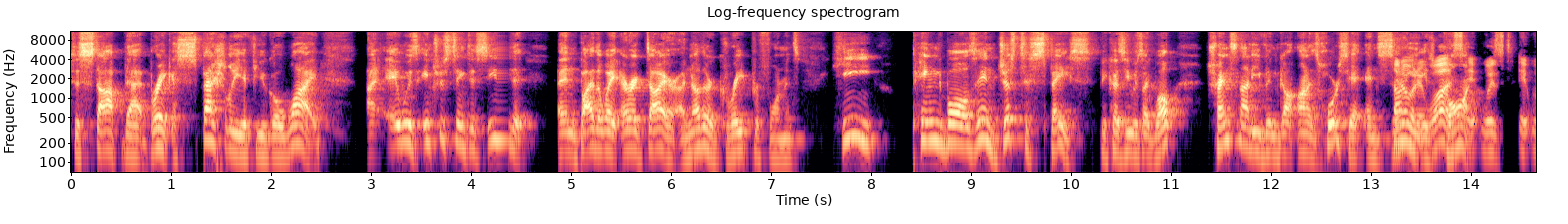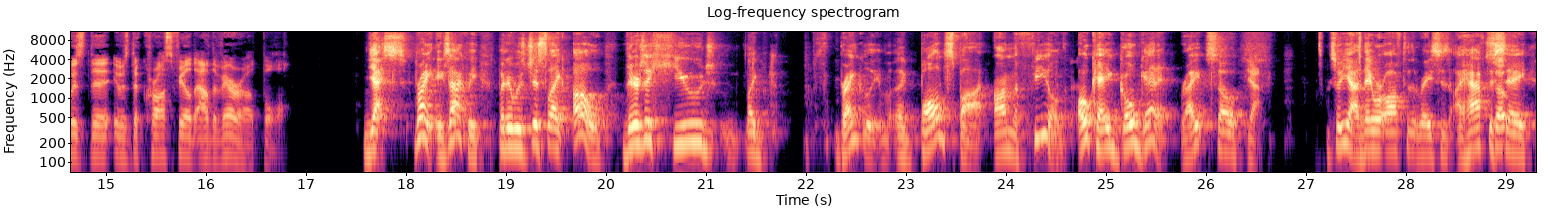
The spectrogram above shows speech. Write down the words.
to stop that break, especially if you go wide. I, it was interesting to see that And by the way, Eric Dier, another great performance. He pinged balls in just to space because he was like, well, Trent's not even got on his horse yet, and Sonny you know it is was? gone. It was it was the it was the crossfield Alderweireld ball. Yes, right, exactly. But it was just like, oh, there's a huge like frankly like bald spot on the field. Okay, go get it. Right. So yeah. So yeah, they were off to the races. I have to so, say,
